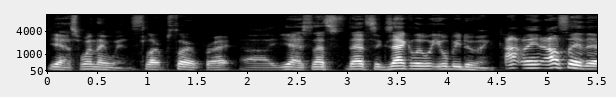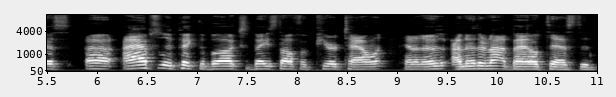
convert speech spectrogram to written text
Yes, when they win. Slurp, slurp, right? Uh, yes, that's that's exactly what you'll be doing. I mean, I'll say this: uh, I absolutely picked the Bucks based off of pure talent, and I know I know they're not battle tested.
